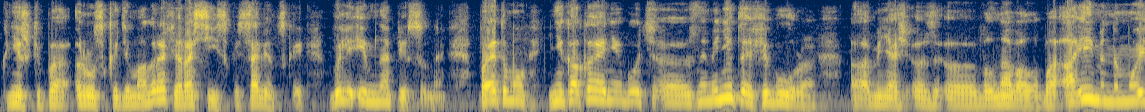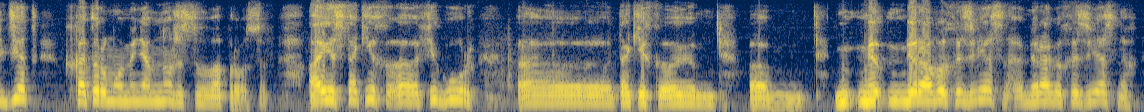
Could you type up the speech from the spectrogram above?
книжки по русской демографии, российской, советской, были им написаны. Поэтому не какая-нибудь э, знаменитая фигура э, меня э, э, волновала бы, а именно мой дед, к которому у меня множество вопросов. А из таких э, фигур э, таких э, э, мировых, известных, мировых известных –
